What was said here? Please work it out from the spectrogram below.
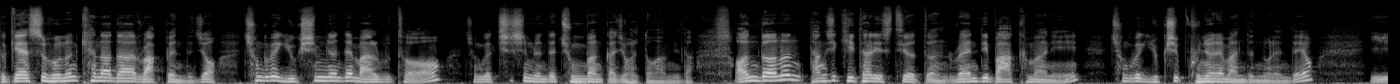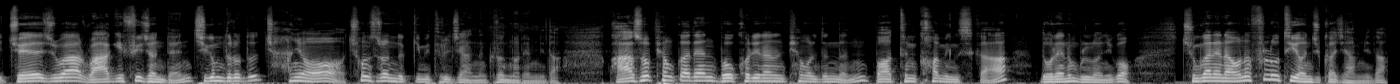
The Guess Who는 캐나다 락 밴드죠. 1960년대 말부터 1970년대 중반까지 활동합니다. Undun은 당시 기타리스트였던 랜디 바크만이 1969년에 만든 노래인데요. 이 재즈와 락이 퓨전된 지금 들어도 전혀 촌스러운 느낌이 들지 않는 그런 노래입니다. 과소평가된 보컬이라는 평을 듣는 버튼 커밍스가 노래는 물론이고 중간에 나오는 플루트 연주까지 합니다.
